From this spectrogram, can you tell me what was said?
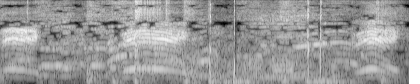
Big. Big. Big.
